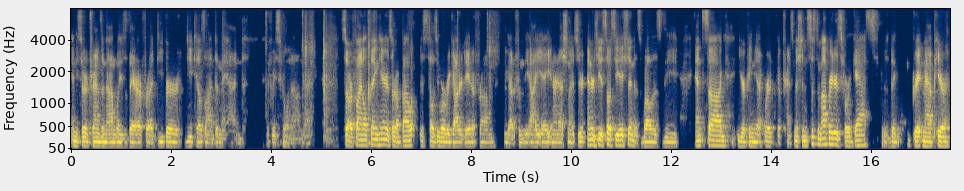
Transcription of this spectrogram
any sort of trends anomalies there for a deeper details on demand if we scroll down there. So our final thing here is our about. This tells you where we got our data from. We got it from the IEA, International Energy Association, as well as the ENTSOG, European Network of Transmission System Operators for Gas. There's a big, great map here.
